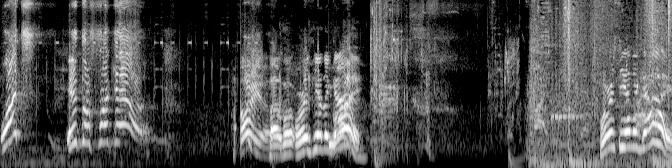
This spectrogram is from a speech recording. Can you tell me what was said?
What? Get the fuck out! Mario! But where's the other guy? Where's the other guy?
